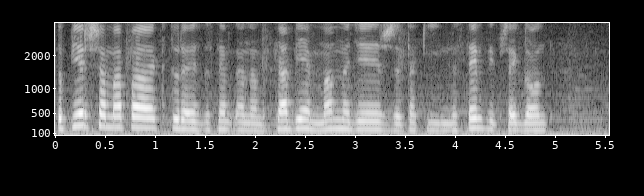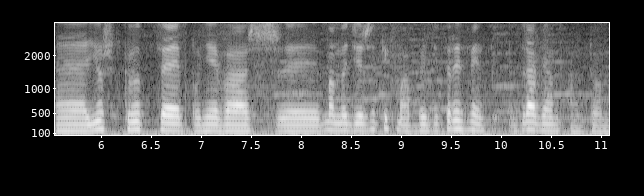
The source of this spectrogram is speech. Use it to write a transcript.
to pierwsza mapa, która jest dostępna na Modcabie. Mam nadzieję, że taki następny przegląd już wkrótce, ponieważ e, mam nadzieję, że tych map będzie coraz więcej. Pozdrawiam, Anton.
